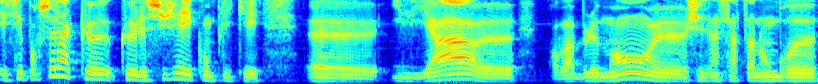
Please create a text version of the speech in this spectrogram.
et c'est pour cela que, le sujet est compliqué. Euh, il y a euh, probablement euh, chez un certain nombre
